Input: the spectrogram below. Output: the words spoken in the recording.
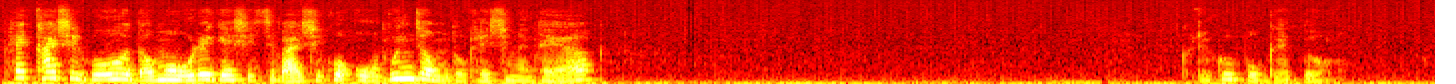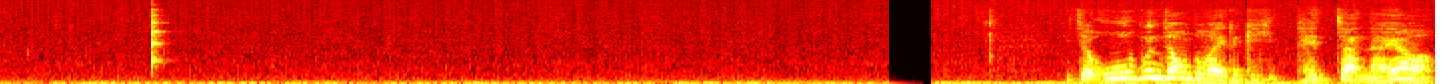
팩 하시고 너무 오래 계시지 마시고 5분 정도 계시면 돼요. 그리고 목에도 이제 5분 정도가 이렇게 기- 됐잖아요.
